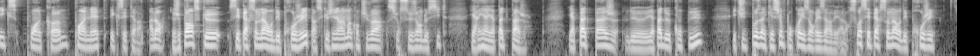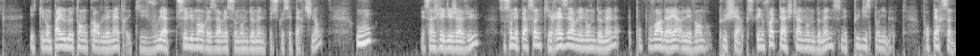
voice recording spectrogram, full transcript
x.com, .net, etc. Alors, je pense que ces personnes-là ont des projets parce que généralement quand tu vas sur ce genre de site, il n'y a rien, il n'y a pas de page. Il n'y a pas de page, il n'y a pas de contenu, et tu te poses la question pourquoi ils ont réservé? Alors, soit ces personnes-là ont des projets et qui n'ont pas eu le temps encore de les mettre et qui voulaient absolument réserver ce nom de domaine puisque c'est pertinent, ou, et ça je l'ai déjà vu, ce sont des personnes qui réservent les noms de domaine pour pouvoir derrière les vendre plus cher. Puisqu'une fois que tu as acheté un nom de domaine, ce n'est plus disponible pour personne.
